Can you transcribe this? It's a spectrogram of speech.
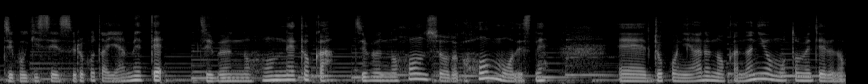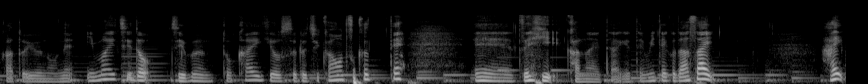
自己犠牲することはやめて自分の本音とか自分の本性とか本望ですねえー、どこにあるのか何を求めてるのかというのをね今一度自分と会議をする時間を作って、えー、ぜひ叶えてあげてみてください。はい、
